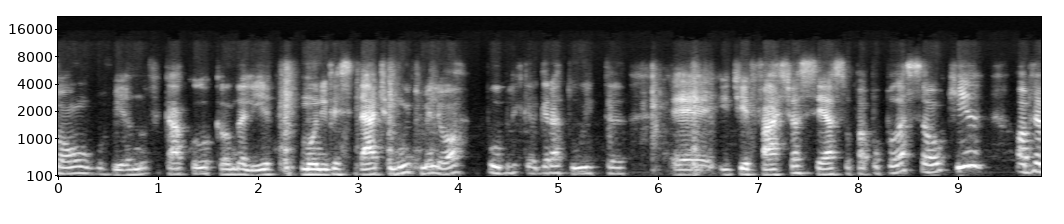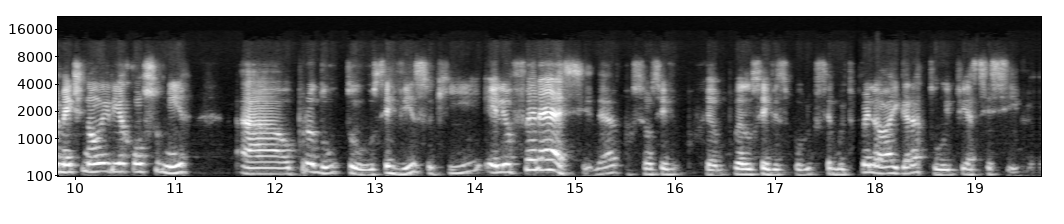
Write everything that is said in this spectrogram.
tom o governo ficar colocando ali uma universidade muito melhor, pública, gratuita é, e de fácil acesso para a população, que obviamente não iria consumir o produto, o serviço que ele oferece, né? Por ser um, pelo serviço público ser muito melhor e gratuito e acessível.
